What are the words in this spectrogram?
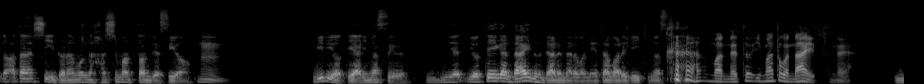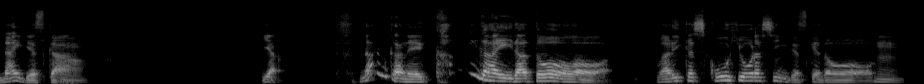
の新しいドラマが始まったんですよ。うん。見る予定あります？や予定がないのであるならばネタバレでいきますけど。まあ、ネット、今のところないっすね。ないですうか。ん。いや、なんかね、海外だと、わりかし好評らしいんですけど、うん。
